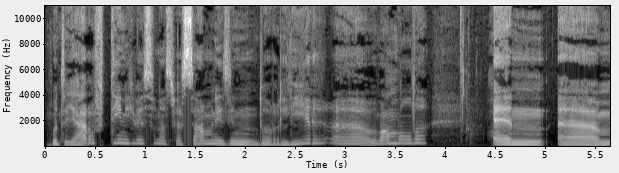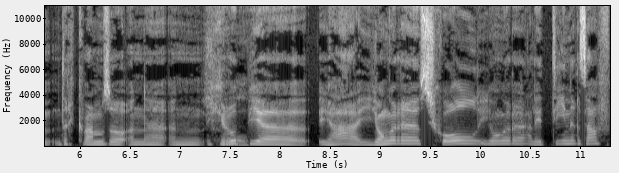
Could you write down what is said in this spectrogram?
Ik moet een jaar of tien geweest zijn als wij samen eens in Doorlier eh wandelden. En ehm, er kwam zo een, eh, een groepje ja, jongeren, schooljongeren, allee, tieners af.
